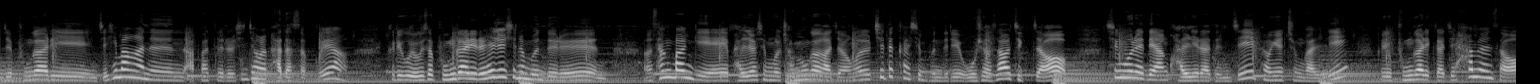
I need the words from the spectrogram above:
이제 분갈이 이제 희망하는 아파트를 신청을 받았었고요. 그리고 여기서 분갈이를 해주시는 분들은 어, 상반기에 반려식물 전문가 과정을 취득하신 분들이 오셔서 직접 식물에 대한 관리라든지 병해충 관리 그리고 분갈이까지 하면서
